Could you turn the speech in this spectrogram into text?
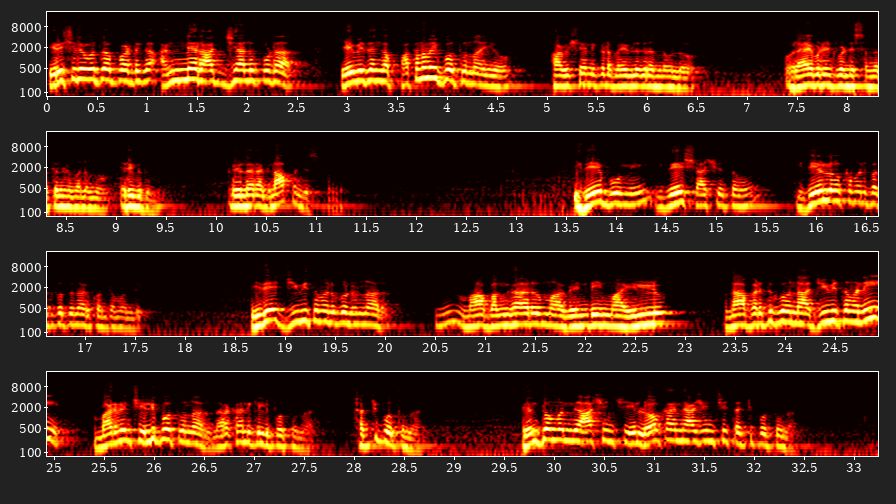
ఎరుశలేముతో పాటుగా అన్ని రాజ్యాలు కూడా ఏ విధంగా పతనమైపోతున్నాయో ఆ విషయాన్ని ఇక్కడ బైబిల్ గ్రంథంలో వ్రాయబడినటువంటి సంగతులను మనము ఎరుగుదాం ప్రియులరా జ్ఞాపం చేసుకుందాం. ఇదే భూమి ఇదే శాశ్వతం ఇదే లోకమని బతుకుతున్నారు కొంతమంది. ఇదే జీవితం అనుకుంటున్నారు. మా బంగారు మా వెండి మా ఇల్లు నా బ్రతుకు నా జీవితం అని మరణించి వెళ్ళిపోతున్నారు నరకానికి వెళ్ళిపోతున్నారు చచ్చిపోతున్నారు. ఎంతోమంది ఆశించి లోకాన్ని ఆశించి చచ్చిపోతున్నారు.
